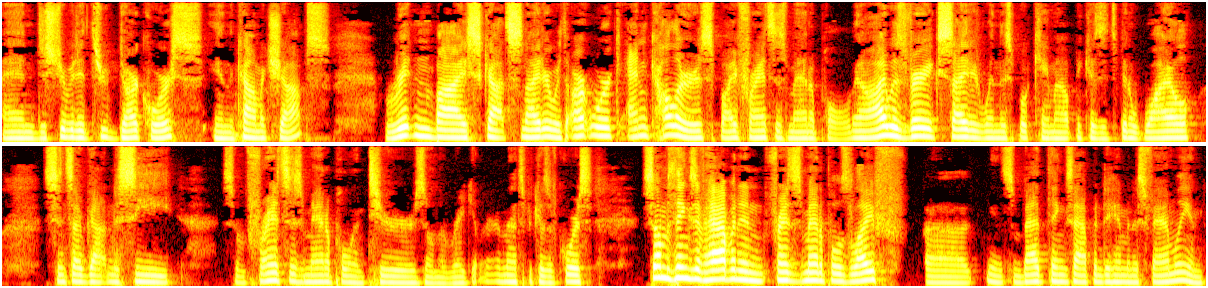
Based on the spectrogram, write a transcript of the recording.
and distributed through Dark Horse in the comic shops. Written by Scott Snyder with artwork and colors by Francis Manapul. Now, I was very excited when this book came out because it's been a while since I've gotten to see some Francis Manapul interiors on the regular. And that's because, of course, some things have happened in Francis Manapul's life. Uh, you know, some bad things happened to him and his family, and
